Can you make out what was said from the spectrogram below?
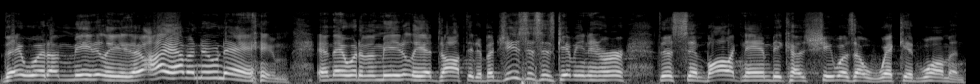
They would immediately, I have a new name, and they would have immediately adopted it. But Jesus is giving her this symbolic name because she was a wicked woman.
